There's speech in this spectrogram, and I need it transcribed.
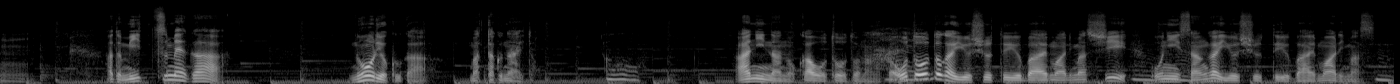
うん、あと3つ目が能力が全くないと。兄なのか弟なのか、はい。弟が優秀っていう場合もありますし、うん。お兄さんが優秀っていう場合もあります。うん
